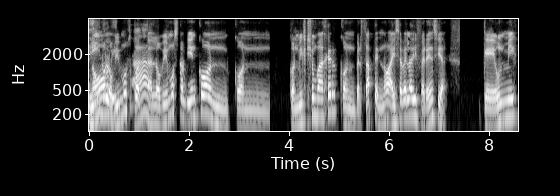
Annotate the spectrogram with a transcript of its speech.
no, lo, vimos ah. lo vimos también con, con, con Mick Schumacher, con Verstappen, ¿no? Ahí se ve la diferencia. Que un Mick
